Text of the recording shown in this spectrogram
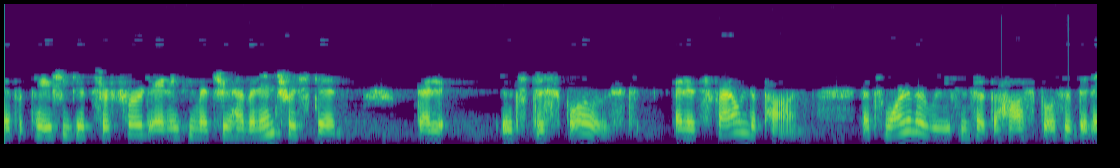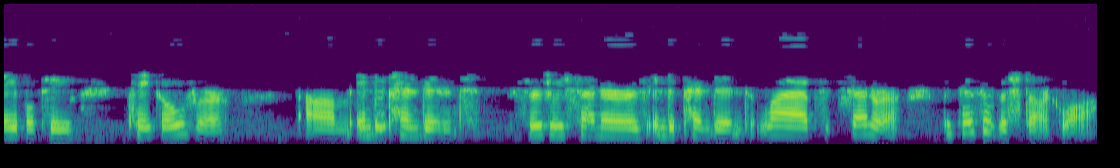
if a patient gets referred to anything that you have an interest in, that it, it's disclosed and it's frowned upon. That's one of the reasons that the hospitals have been able to take over um, independent surgery centers, independent labs, etc., because of the Stark Law.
